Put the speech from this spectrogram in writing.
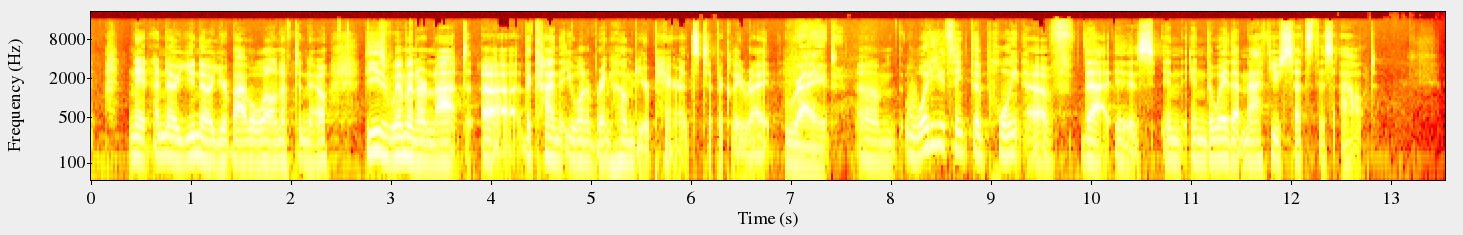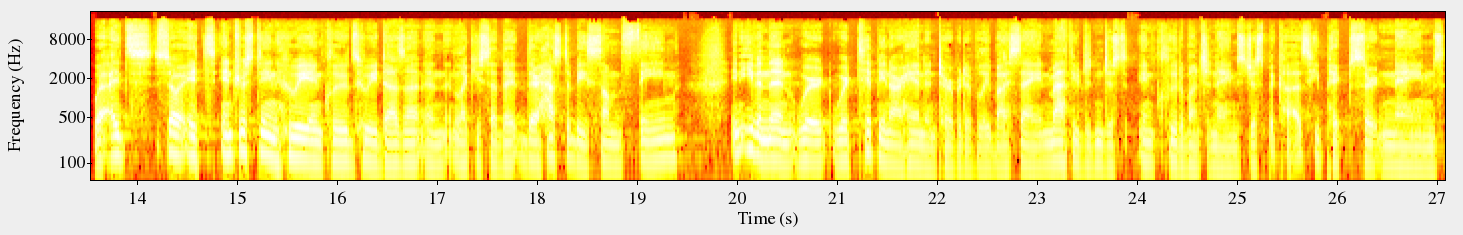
Nate, I know you know your Bible well enough to know these women are not uh, the kind that you want to bring home to your parents typically, right? Right. Um, what do you think the point of that is in, in the way that Matthew sets this out? Well, it's so it's interesting who he includes, who he doesn't, and like you said, they, there has to be some theme. And even then, we're we're tipping our hand interpretively by saying Matthew didn't just include a bunch of names just because he picked certain names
